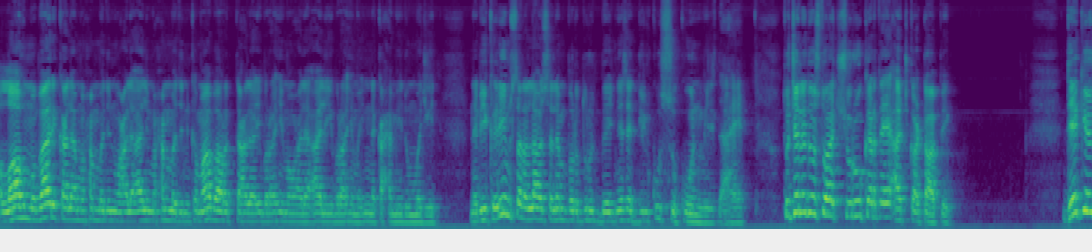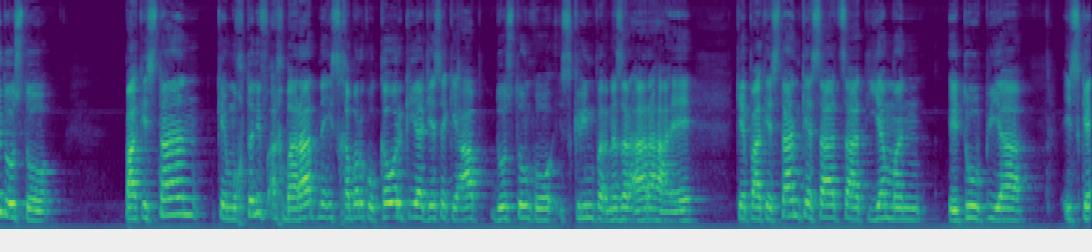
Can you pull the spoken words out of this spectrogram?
अल्लाहुम्म बारिक अला मुहम्मद व इब्राहीम व इब्राहीम इन्नका मजीद। नबी करीम सल्लल्लाहु अलैहि पर दरूद भेजने से दिल को सुकून मिलता है। तो चलिए दोस्तों, आज शुरू करते हैं आज का टॉपिक देखिए दोस्तों, पाकिस्तान के मुख्तलिफ़ अखबार ने इस खबर को कवर किया, जैसे कि आप दोस्तों को स्क्रीन पर नज़र आ रहा है कि पाकिस्तान के साथ साथ यमन, इथोपिया, इसके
